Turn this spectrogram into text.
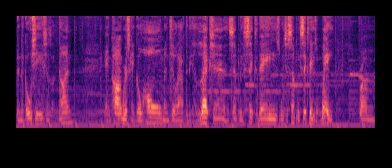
the negotiations are done and Congress can go home until after the election and simply six days, which is simply six days away from,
